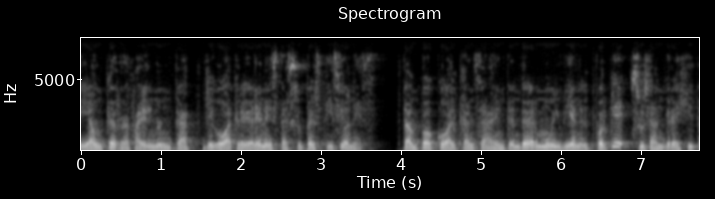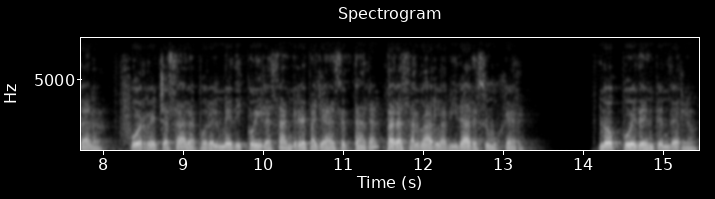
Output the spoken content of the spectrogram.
Y aunque Rafael nunca llegó a creer en estas supersticiones, Tampoco alcanza a entender muy bien el por qué su sangre gitana fue rechazada por el médico y la sangre paya aceptada para salvar la vida de su mujer. No puede entenderlo.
